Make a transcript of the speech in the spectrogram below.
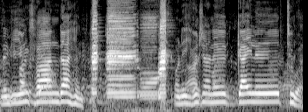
Und die Jungs fahren dahin. Und ich wünsche eine geile Tour.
